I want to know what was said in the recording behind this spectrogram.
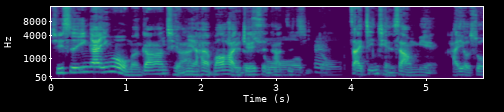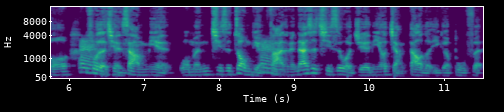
其实应该，因为我们刚刚前面还有包含 Jason 他自己都在金钱上面，还有说付的钱上面，我们其实重点放在那边。但是其实我觉得你有讲到的一个部分，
